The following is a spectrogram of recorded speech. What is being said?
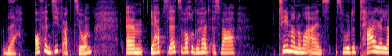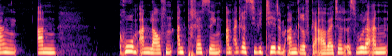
blah, Offensivaktion. Ähm, ihr habt es letzte Woche gehört, es war Thema Nummer eins. Es wurde tagelang an hohem Anlaufen, an Pressing, an Aggressivität im Angriff gearbeitet. Es wurde an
